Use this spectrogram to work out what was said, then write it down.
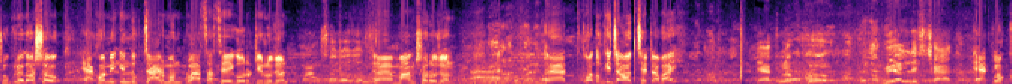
সুপ্রিয় দর্শক এখনই কিন্তু চার মন প্লাস আছে এই গরুটির ওজন। মাংসের মাংসর ওজন। আহ, কত কি চা হচ্ছে এটা ভাই? এক লক্ষ বিয়াল্লিশ এক লক্ষ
